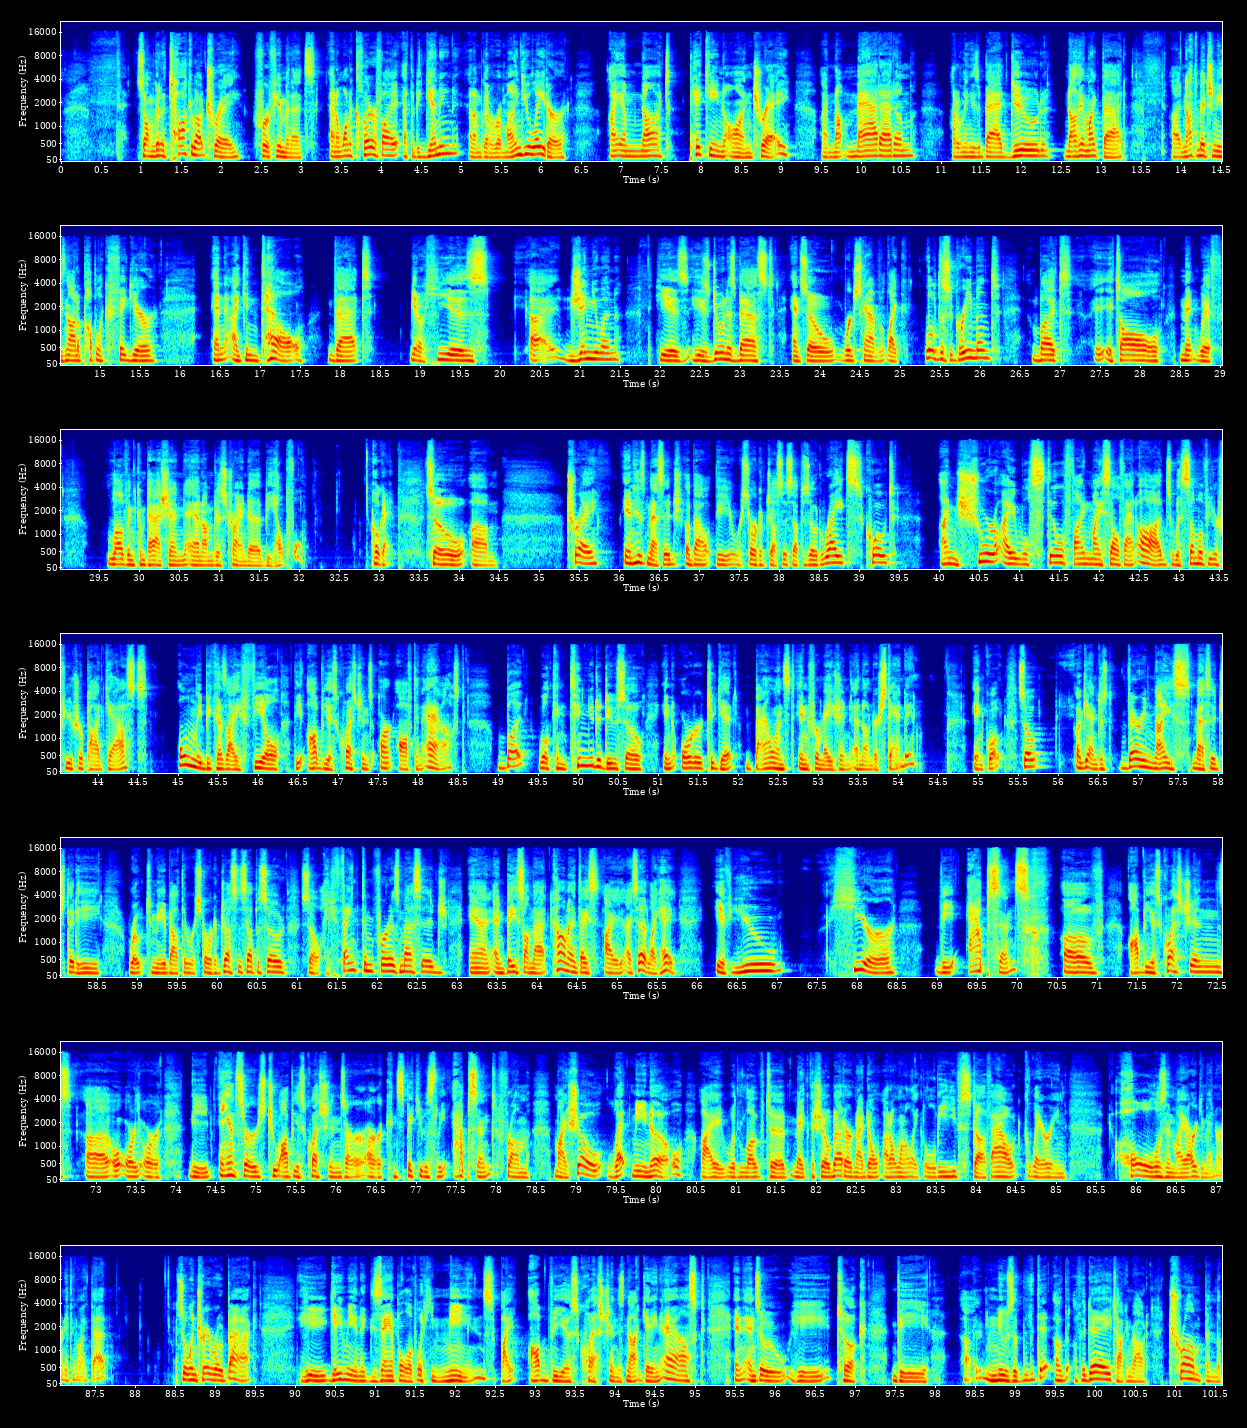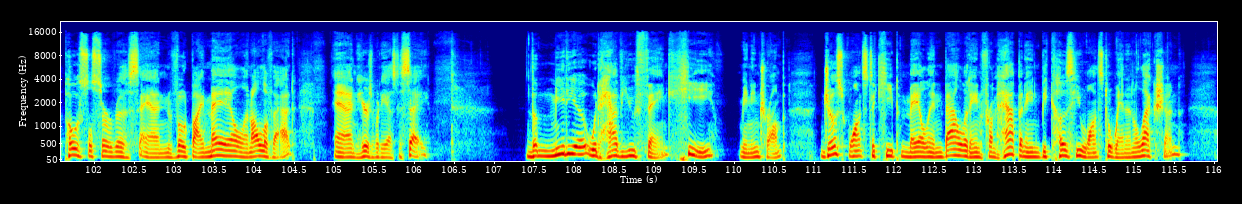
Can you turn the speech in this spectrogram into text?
So I'm going to talk about Trey for a few minutes, and I want to clarify at the beginning, and I'm going to remind you later, I am not picking on Trey. I'm not mad at him. I don't think he's a bad dude, nothing like that. Uh, not to mention he's not a public figure. And I can tell that, you know, he is uh, genuine. He is, he's doing his best. And so we're just to have like a little disagreement, but it's all meant with love and compassion. And I'm just trying to be helpful. Okay. So, um, Trey, in his message about the restorative justice episode, writes, quote, I'm sure I will still find myself at odds with some of your future podcasts, only because I feel the obvious questions aren't often asked, but will continue to do so in order to get balanced information and understanding. End quote. So again, just very nice message that he wrote to me about the restorative justice episode. So I thanked him for his message. And, and based on that comment, I, I, I said like, Hey, if you hear the absence of obvious questions uh, or, or the answers to obvious questions are, are conspicuously absent from my show let me know. I would love to make the show better and i don't i don't want to like leave stuff out glaring holes in my argument or anything like that. So when trey wrote back he gave me an example of what he means by obvious questions not getting asked and and so he took the uh, news of the, of the day, talking about Trump and the Postal Service and vote by mail and all of that. And here's what he has to say. The media would have you think he, meaning Trump, just wants to keep mail in balloting from happening because he wants to win an election.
